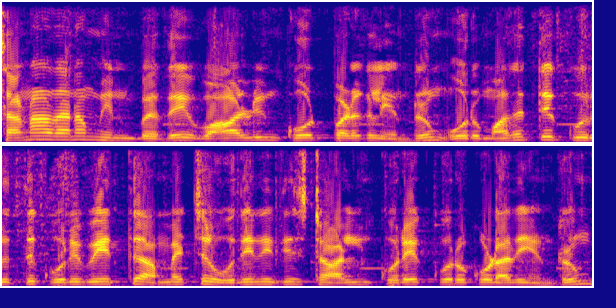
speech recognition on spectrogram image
சனாதனம் என்பது வாழ்வின் கோட்பாடுகள் என்றும் ஒரு மதத்தை குறித்து குறிவைத்து அமைச்சர் உதயநிதி ஸ்டாலின் குறை கூறக்கூடாது என்றும்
